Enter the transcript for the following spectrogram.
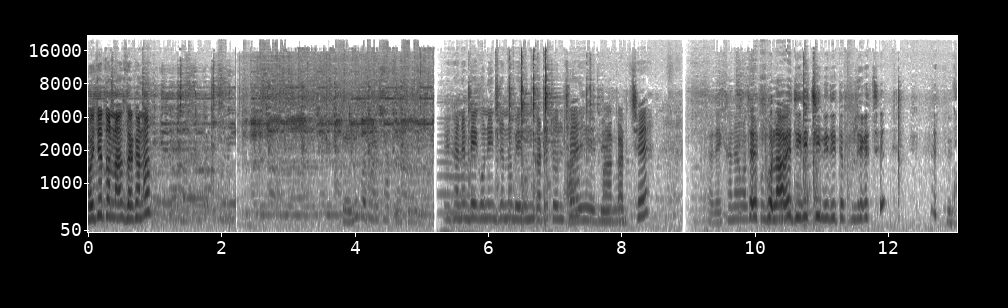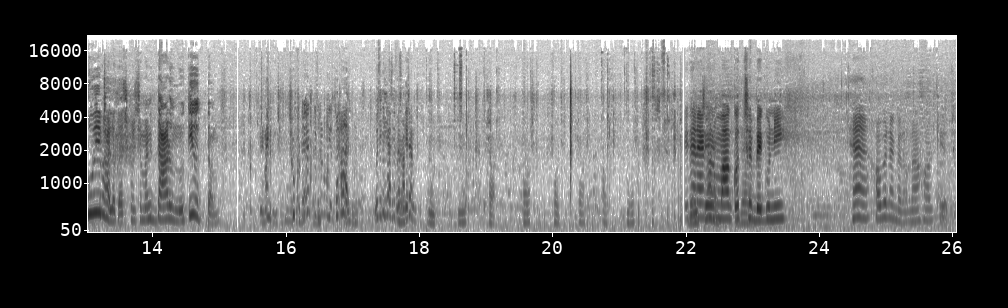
হয়েছে তো নাচ দেখানো? এখানে বেগুনির জন্য বেগুন কাটা চলছে মা কাটছে। আর এখানে আমাদের পোলাওয়ে দিদি চিনি দিতে ভুলে গেছে। খুবই ভালো কাজ করছে মানে দারুণ অতি উত্তম। এখানে এখন মা করছে বেগুনি। হ্যাঁ হবে না কেন? না হওয়ার কি আছে?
